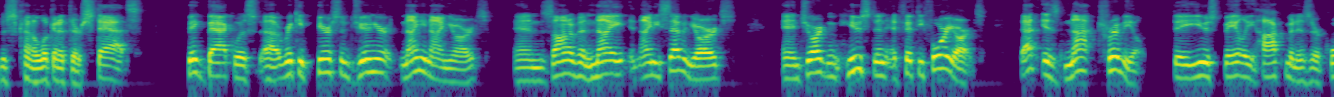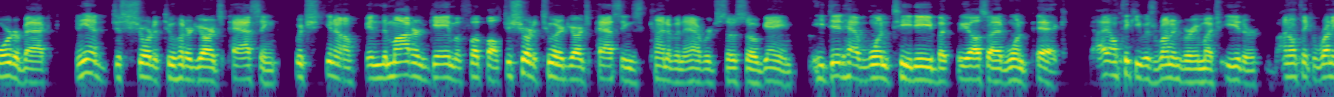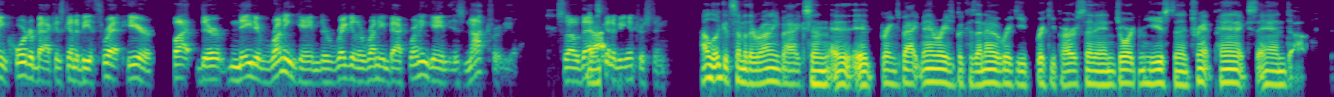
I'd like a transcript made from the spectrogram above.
Just kind of looking at their stats. Big back was uh, Ricky Person Jr. at 99 yards, and Zonovan Knight at 97 yards, and Jordan Houston at 54 yards. That is not trivial. They used Bailey Hockman as their quarterback, and he had just short of 200 yards passing, which, you know, in the modern game of football, just short of 200 yards passing is kind of an average so so game. He did have one TD, but he also had one pick. I don't think he was running very much either. I don't think a running quarterback is going to be a threat here, but their native running game, their regular running back running game is not trivial. So that's going to be interesting. I look at some of the running backs and it, it brings back memories because I know Ricky Ricky Person and Jordan Houston and Trent Pennix and uh,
